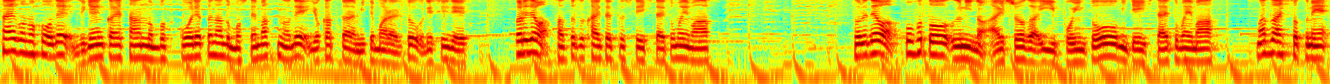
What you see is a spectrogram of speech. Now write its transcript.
最後の方で次元解散のボス攻略などもしてますのでよかったら見てもらえると嬉しいです。それでは早速解説していきたいと思います。それでは、ポポとウニの相性がいいポイントを見ていきたいと思います。まずは1つ目。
